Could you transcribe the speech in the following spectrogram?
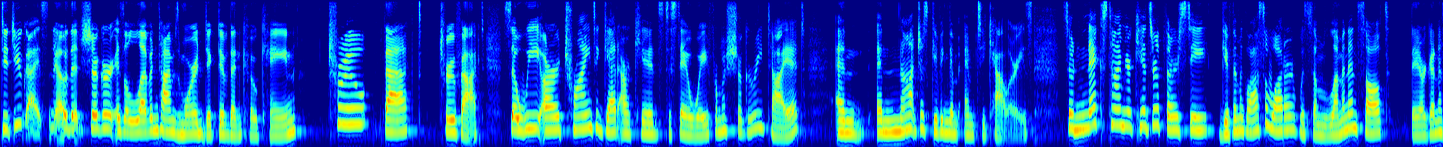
Did you guys know that sugar is 11 times more addictive than cocaine? True fact. True fact. So we are trying to get our kids to stay away from a sugary diet and and not just giving them empty calories. So next time your kids are thirsty, give them a glass of water with some lemon and salt. They are going to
